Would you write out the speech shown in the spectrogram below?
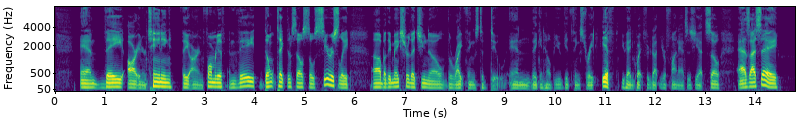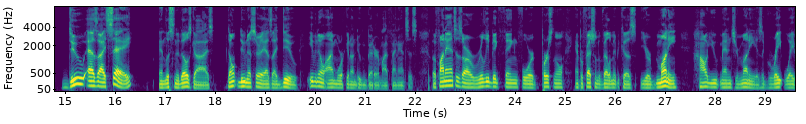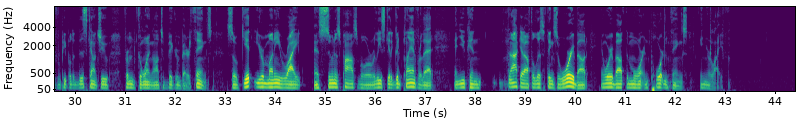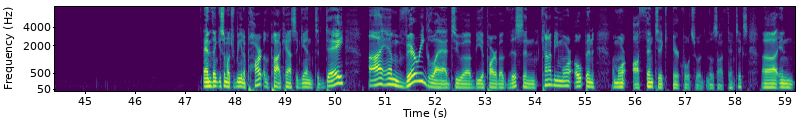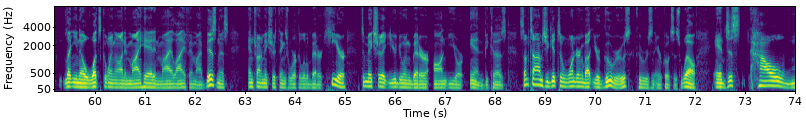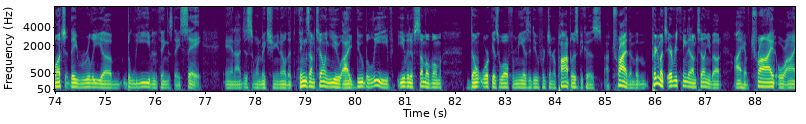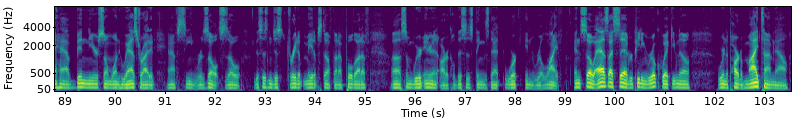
and they are entertaining, they are informative, and they don't take themselves so seriously. Uh, but they make sure that you know the right things to do, and they can help you get things straight if you hadn't quite figured out your finances yet. So, as I say, do as I say, and listen to those guys. don't do necessarily as I do, even though I'm working on doing better in my finances. But finances are a really big thing for personal and professional development because your money, how you manage your money, is a great way for people to discount you from going on to bigger and better things. So get your money right as soon as possible, or at least get a good plan for that, and you can knock it off the list of things to worry about and worry about the more important things in your life. And thank you so much for being a part of the podcast again today. I am very glad to uh, be a part of this and kind of be more open, more authentic, air quotes with those authentics, uh, in letting you know what's going on in my head, in my life, in my business, and trying to make sure things work a little better here to make sure that you're doing better on your end. Because sometimes you get to wondering about your gurus, gurus in air quotes as well, and just how much they really uh, believe in things they say. And I just want to make sure you know that the things I'm telling you, I do believe, even if some of them don't work as well for me as they do for general populace because I've tried them. But pretty much everything that I'm telling you about, I have tried or I have been near someone who has tried it and I've seen results. So this isn't just straight up made up stuff that I've pulled out of uh, some weird internet article. This is things that work in real life. And so, as I said, repeating real quick, even though we're in a part of my time now,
